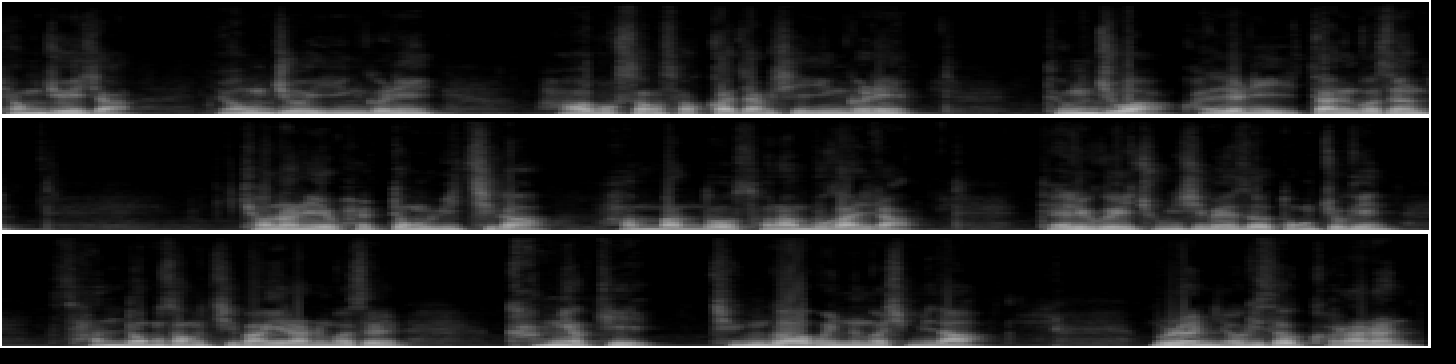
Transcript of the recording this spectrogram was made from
평주이자 영주 인근이 하북성 석가장시 인근의 등주와 관련이 있다는 것은 견훤의 활동 위치가 한반도 서남부가 아니라 대륙의 중심에서 동쪽인 산동성 지방이라는 것을 강력히 증거하고 있는 것입니다. 물론 여기서 거라는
